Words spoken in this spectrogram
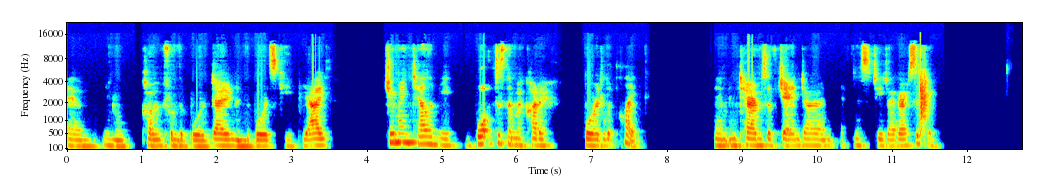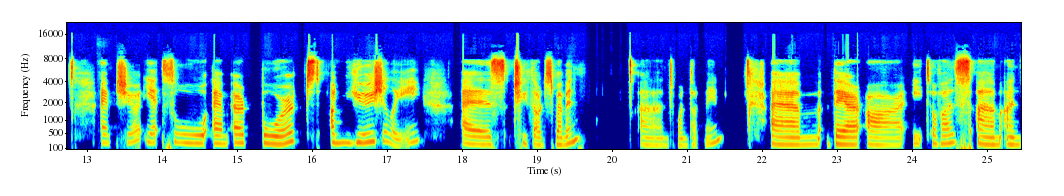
um, you know, coming from the board down and the board's KPI, do you mind telling me what does the McCurrach board look like um, in terms of gender and ethnicity diversity? Um, sure, yeah. So um, our board unusually is two thirds women and one third men. Um, there are eight of us, um, and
